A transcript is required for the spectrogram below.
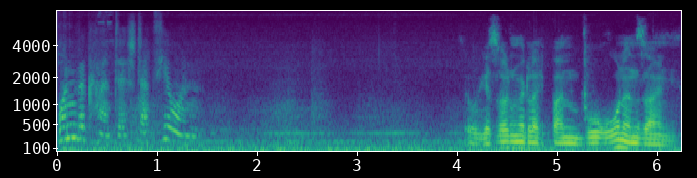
Unbekannte Station. So, jetzt sollten wir gleich beim Buronen sein.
